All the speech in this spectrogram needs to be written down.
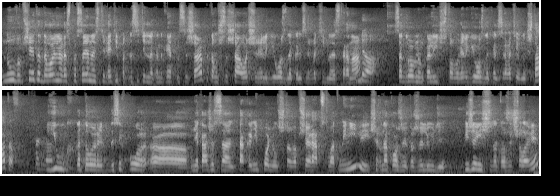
Ну, вообще, это довольно распространенный стереотип относительно конкретно США, потому что США очень религиозная, консервативная страна. Да. С огромным количеством религиозных консервативных штатов. Согласна. Юг, который до сих пор, э, мне кажется, так и не понял, что вообще рабство отменили, и чернокожие тоже люди, и женщина тоже человек.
